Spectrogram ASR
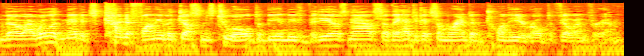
Though I will admit it's kind of funny that Justin's too old to be in these videos now, so they had to get some random 20 year old to fill in for him.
